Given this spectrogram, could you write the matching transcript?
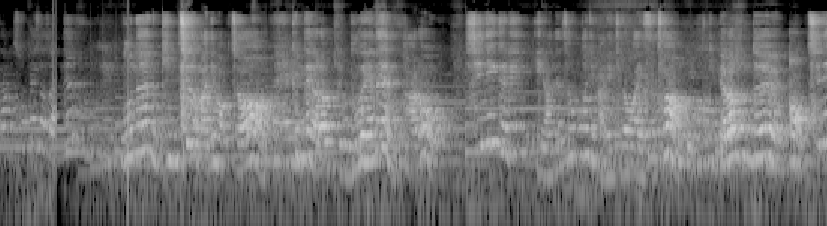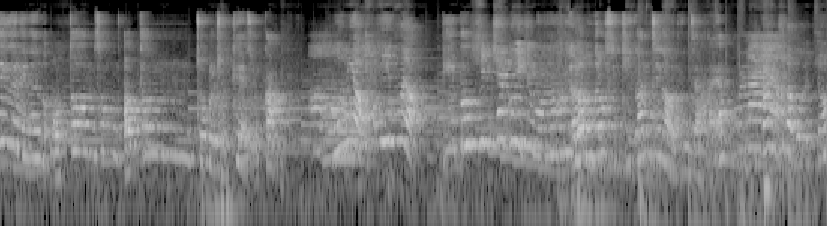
땅 속에서 사는 무는 김치로 많이 먹죠. 근데 여러분들 무에는 바로 시니그린이라는 성분이 많이 들어가 있어서 여러분들 어 시니그린은 어떤 성 어떤 쪽을 좋게 해줄까? 몸이요, 피부요. 피부? 신체 부위 중 어느 한 여러분들 혹시 기관지가 어딘지 알아요? 몰라요. 뭐였죠?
